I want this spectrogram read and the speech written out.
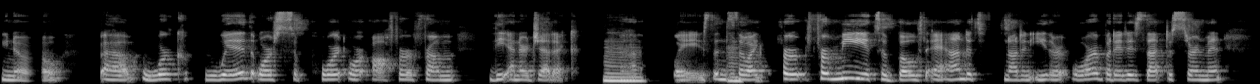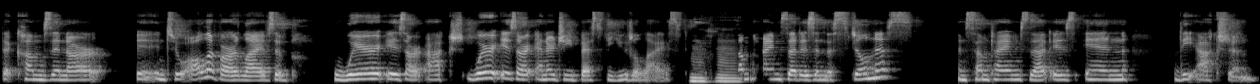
you know, uh, work with or support or offer from the energetic mm. uh, ways. And mm-hmm. so I, for, for me, it's a both and it's not an either or, but it is that discernment that comes in our, into all of our lives of where is our action where is our energy best utilized? Mm-hmm. sometimes that is in the stillness and sometimes that is in the action.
